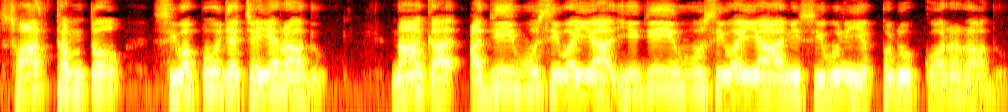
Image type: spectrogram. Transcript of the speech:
స్వార్థంతో శివపూజ చేయరాదు. నాకు అది ఇవ్వు శివయ్య ఇది ఇవ్వు శివయ్య అని శివుని ఎప్పుడూ కోరరాదు.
